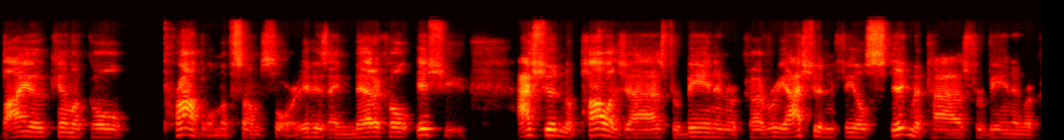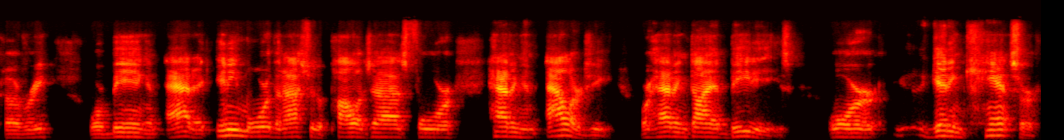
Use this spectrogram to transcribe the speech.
biochemical problem of some sort, it is a medical issue. I shouldn't apologize for being in recovery. I shouldn't feel stigmatized for being in recovery or being an addict any more than I should apologize for having an allergy or having diabetes or getting cancer.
